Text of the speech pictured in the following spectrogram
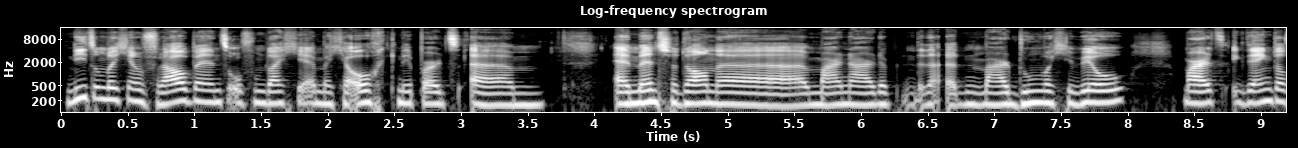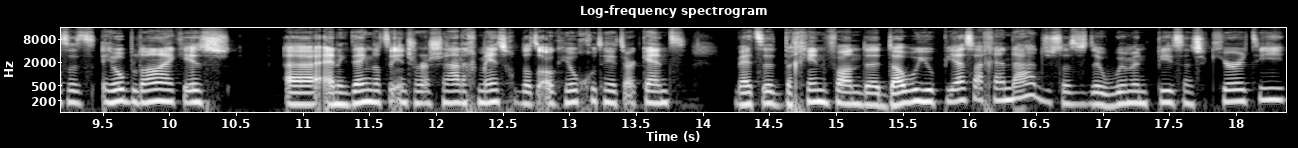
Niet omdat je een vrouw bent of omdat je met je ogen knippert. ehm, en mensen dan eh, maar, naar de, maar doen wat je wil. Maar ik denk dat het heel belangrijk is. eh, en ik denk dat de internationale gemeenschap dat ook heel goed heeft erkend. Met het begin van de WPS-agenda. Dus dat is de Women, Peace and Security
